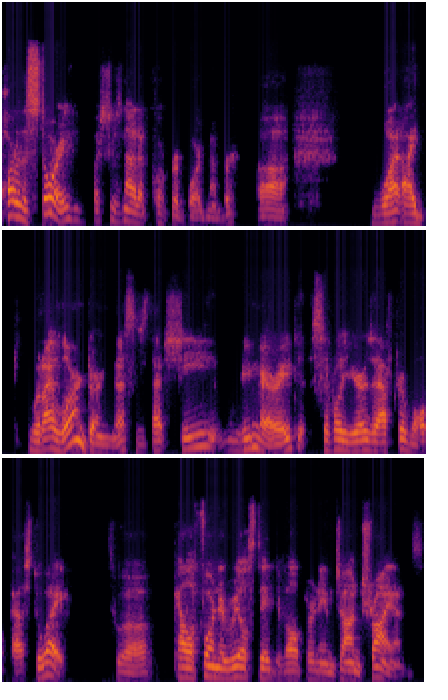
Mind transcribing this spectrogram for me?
part of the story, but she was not a corporate board member. Uh, what I what I learned during this is that she remarried several years after Walt passed away to a California real estate developer named John Truyens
